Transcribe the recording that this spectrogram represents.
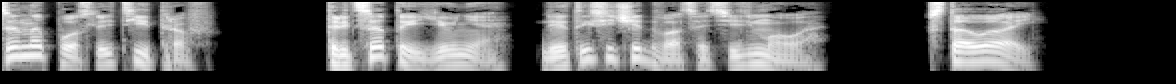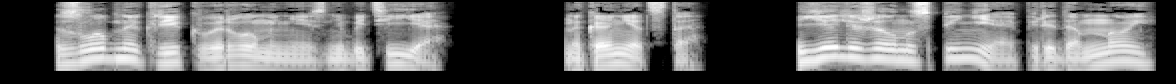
Сцена после титров. 30 июня 2027 «Вставай!» Злобный крик вырвал меня из небытия. Наконец-то. Я лежал на спине, а передо мной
